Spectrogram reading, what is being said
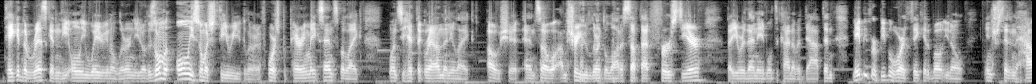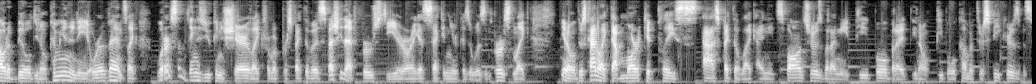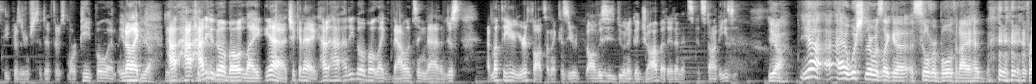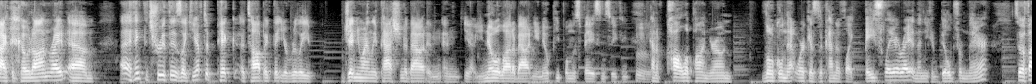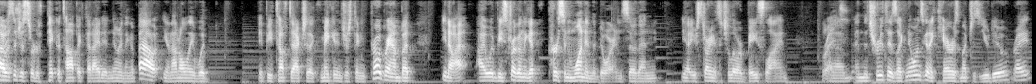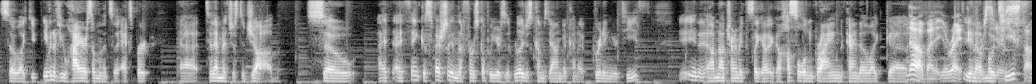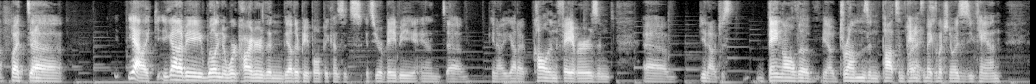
taking the risk and the only way you're going to learn you know there's only, only so much theory you can learn of course preparing makes sense but like once you hit the ground then you're like oh shit and so i'm sure you learned a lot of stuff that first year that you were then able to kind of adapt and maybe for people who are thinking about you know interested in how to build you know community or events like what are some things you can share like from a perspective of especially that first year or i guess second year because it was in person like you know there's kind of like that marketplace aspect of like i need sponsors but i need people but i you know people will come if they're speakers but speakers are interested if there's more people and you know like yeah, yeah. how, how, how do you go about like yeah chicken egg how, how, how do you go about like balancing that and just i'd love to hear your thoughts on it because you're obviously doing a good job at it and it's it's not easy yeah, yeah. I, I wish there was like a, a, silver bullet that I had cracked the code on. Right. Um, I think the truth is like you have to pick a topic that you're really genuinely passionate about, and and you know you know a lot about, and you know people in the space, and so you can hmm. kind of call upon your own local network as the kind of like base layer, right? And then you can build from there. So if I was to just sort of pick a topic that I didn't know anything about, you know, not only would it be tough to actually like make an interesting program, but you know, I, I would be struggling to get person one in the door. And so then you know you're starting at such a lower baseline right um, and the truth is like no one's going to care as much as you do right so like you, even if you hire someone that's an expert uh, to them it's just a job so I, I think especially in the first couple years it really just comes down to kind of gritting your teeth you know, I'm not trying to make this like a, like a hustle and grind kind of like uh, no, but you're right. You know, motif. But yeah. Uh, yeah, like you got to be willing to work harder than the other people because it's it's your baby, and um, you know you got to call in favors and um, you know just bang all the you know drums and pots and pans right. to make as much noise as you can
